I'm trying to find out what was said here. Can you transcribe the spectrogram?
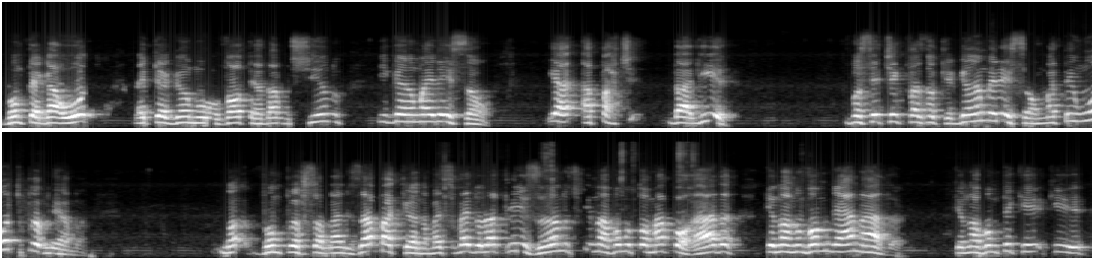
vamos pegar outro, aí pegamos o Walter D'Agostino e ganhamos a eleição. E a, a partir dali, você tinha que fazer o quê? Ganhamos a eleição, mas tem um outro problema. Vamos profissionalizar, bacana, mas isso vai durar três anos e nós vamos tomar porrada, porque nós não vamos ganhar nada. Porque nós vamos ter que, que,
